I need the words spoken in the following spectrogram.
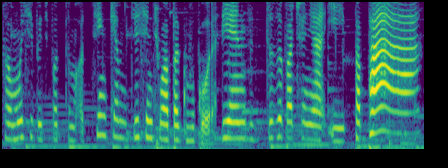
to musi być pod tym odcinkiem 10 łapek w górę. Więc do zobaczenia i pa pa!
